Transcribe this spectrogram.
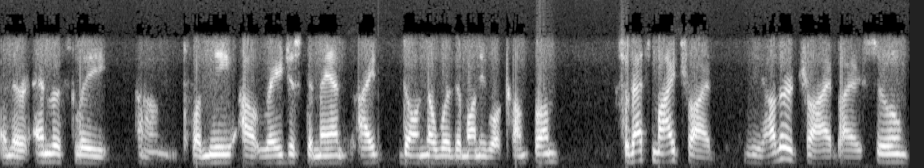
and they're endlessly um, for me, outrageous demands. I don't know where the money will come from. So that's my tribe. The other tribe, I assume,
